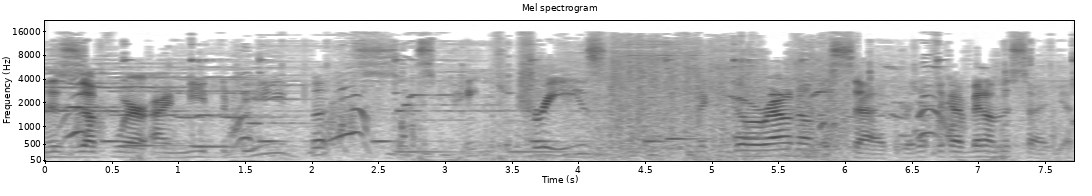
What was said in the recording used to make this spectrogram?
This is up where I need to be, but let's paint some trees. I can go around on this side, I don't think I've been on this side yet.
